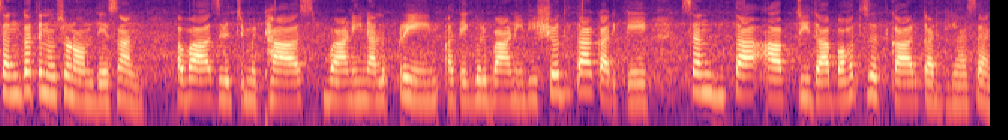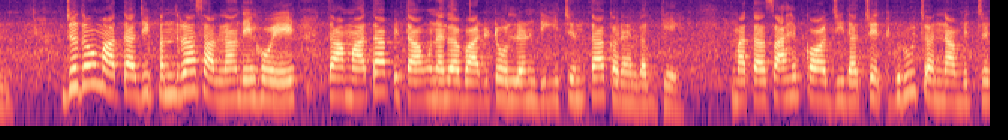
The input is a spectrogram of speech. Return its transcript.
ਸੰਗਤ ਨੂੰ ਸੁਣਾਉਂਦੇ ਸਨ। ਆਵਾਜ਼ ਵਿੱਚ ਮਿਠਾਸ, ਬਾਣੀ ਨਾਲ ਪ੍ਰੇਮ ਅਤੇ ਗੁਰਬਾਣੀ ਦੀ ਸ਼ੁੱਧਤਾ ਕਰਕੇ ਸੰਗਤਾਂ ਆਪ ਜੀ ਦਾ ਬਹੁਤ ਸਤਿਕਾਰ ਕਰਦੀਆਂ ਸਨ। ਜਦੋਂ ਮਾਤਾ ਜੀ 15 ਸਾਲਾਂ ਦੇ ਹੋਏ ਤਾਂ ਮਾਤਾ ਪਿਤਾ ਉਹਨਾਂ ਦਾ ਵੱਡ ਟੋਲਣ ਦੀ ਚਿੰਤਾ ਕਰਨ ਲੱਗੇ। ਮਾਤਾ ਸਾਹਿਬ ਕੌਰ ਜੀ ਦਾ ਚਿੱਤ ਗੁਰੂ ਚਰਨਾਂ ਵਿੱਚ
